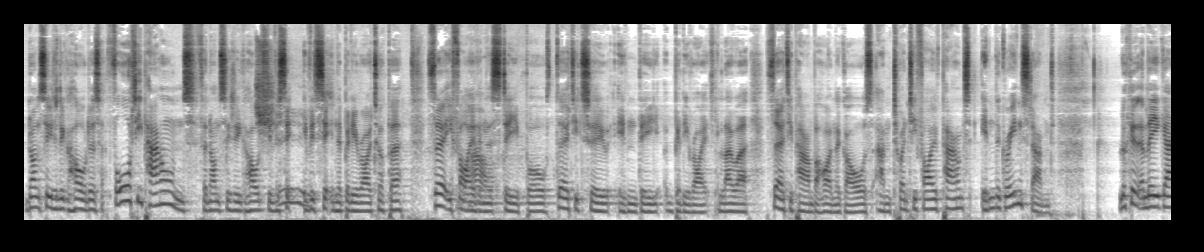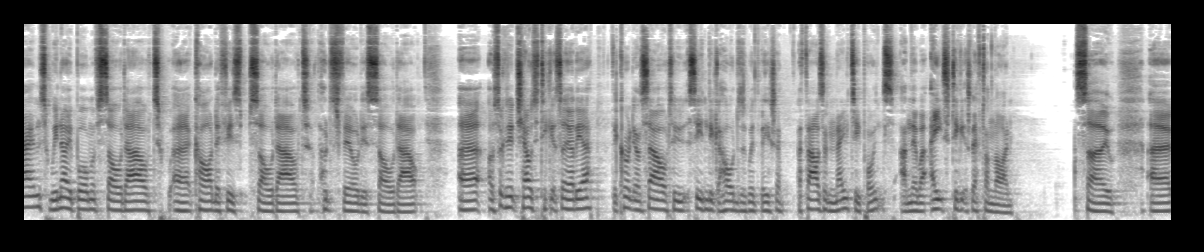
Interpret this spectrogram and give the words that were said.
Non-season ticket holders, £40 for non-season ticket holders if you, sit, if you sit in the Billy Wright upper, 35 wow. in the Steve Bull, 32 in the Billy Wright lower, £30 behind the goals and £25 in the green stand. Looking at the league games, we know Bournemouth sold out, uh, Cardiff is sold out, Huddersfield is sold out. Uh, I was looking at Chelsea tickets earlier. They're currently on sale to season ticket holders with at least 1,080 points, and there were eight tickets left online. So, uh,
